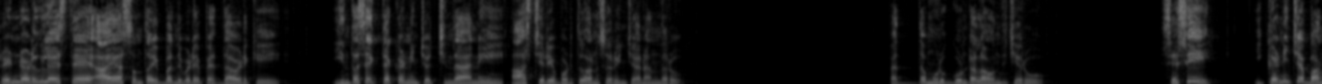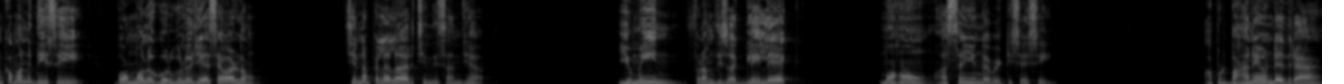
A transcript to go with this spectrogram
రెండు అడుగులేస్తే ఆయాసంతో ఇబ్బంది పడే పెద్దావిడికి ఇంత శక్తి ఎక్కడి నుంచి వచ్చిందా అని ఆశ్చర్యపడుతూ అనుసరించారు అందరూ. పెద్ద మురుగుంటలా ఉంది చెరువు. శశి ఇక్కడి నుంచే బంకమన్ను తీసి బొమ్మలు గురుగులు చేసేవాళ్ళం. చిన్నపిల్లల అరిచింది Sandhya. You mean from this ugly lake? మొహం అసహ్యంగా పెట్టి శశి. అప్పుడు బాగానే ఉండేదిరా.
